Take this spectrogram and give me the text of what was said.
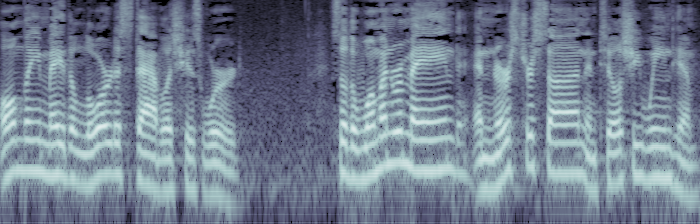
Only may the Lord establish his word. So the woman remained and nursed her son until she weaned him.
